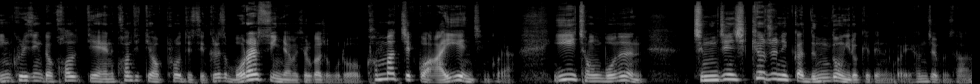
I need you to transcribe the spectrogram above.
increasing the quality and quantity of produce 그래서 뭘 할 수 있냐면 결과적으로 컴마 찍고 ing인 거야. 이 정보는 증진시켜 주니까 능동 이렇게 되는 거예요 현재 분사.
